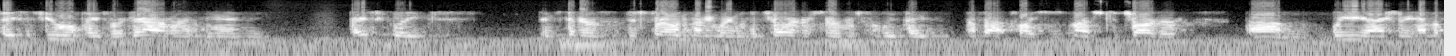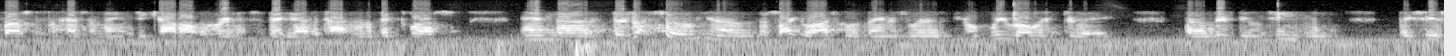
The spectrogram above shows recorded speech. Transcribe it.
pay for fuel, pay for a driver, and basically instead of just throwing money away with a charter service where we pay about twice as much to charter. Um, we actually have a bus that has a name decal all over it. It's a big advertisement, a big plus. And uh, there's also, you know, a psychological advantage with it. You know, we roll into a uh, visiting team and they see us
